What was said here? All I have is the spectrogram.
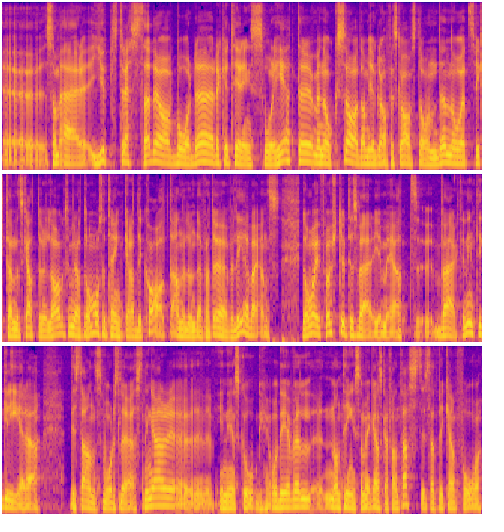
eh, som är djupt stressade av både rekryteringssvårigheter men också av de geografiska avstånden och ett sviktande skatteunderlag som gör att de måste tänka radikalt annorlunda för att överleva ens. De var ju först ut i Sverige med att verkligen integrera distansvårdslösningar eh, inne in i en skog. Och det är väl någonting som är ganska fantastiskt, att vi kan få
